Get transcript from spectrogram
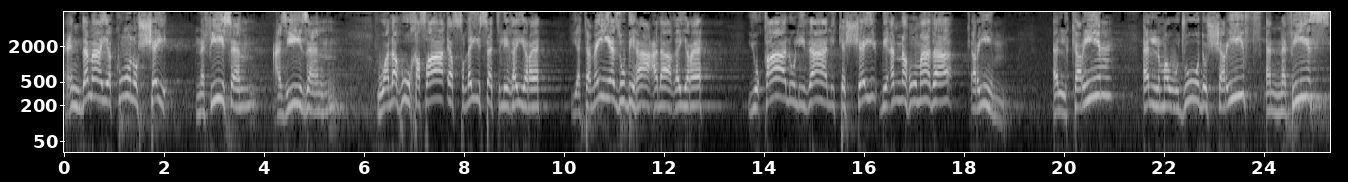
عندما يكون الشيء نفيسا عزيزا وله خصائص ليست لغيره يتميز بها على غيره. يقال لذلك الشيء بأنه ماذا؟ كريم. الكريم الموجود الشريف النفيس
